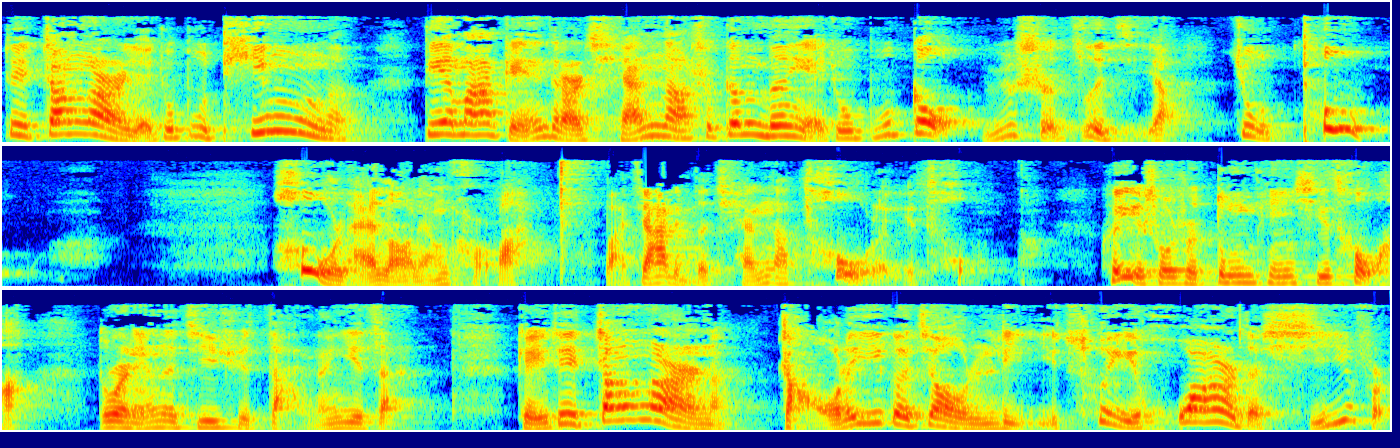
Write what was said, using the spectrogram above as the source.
这张二也就不听啊。爹妈给那点钱呢，是根本也就不够，于是自己呀就偷。后来老两口啊，把家里的钱呢凑了一凑，可以说是东拼西凑哈，多少年的积蓄攒了一攒，给这张二呢找了一个叫李翠花的媳妇儿，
